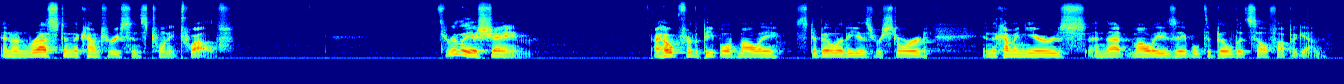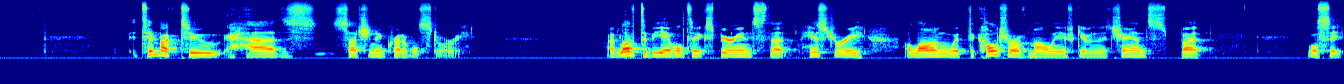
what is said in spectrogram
and unrest in the country since 2012. It's really a shame. I hope for the people of Mali, stability is restored in the coming years and that Mali is able to build itself up again. Timbuktu has such an incredible story. I'd love to be able to experience that history along with the culture of Mali if given the chance, but we'll see.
